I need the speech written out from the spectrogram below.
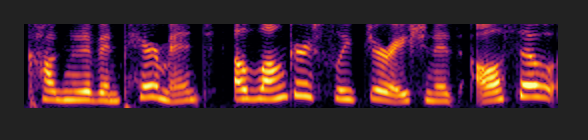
cognitive impairment, a longer sleep duration is also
